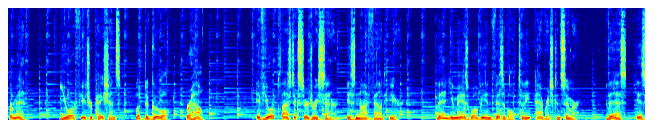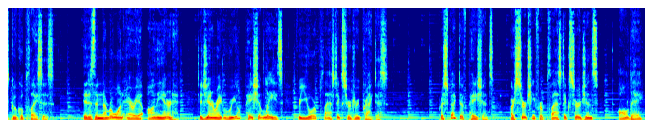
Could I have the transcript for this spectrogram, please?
for men. Your future patients look to Google for help. If your plastic surgery center is not found here, then you may as well be invisible to the average consumer. This is Google Places. It is the number one area on the internet to generate real patient leads for your plastic surgery practice. Prospective patients are searching for plastic surgeons all day,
